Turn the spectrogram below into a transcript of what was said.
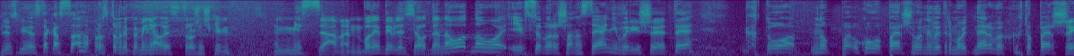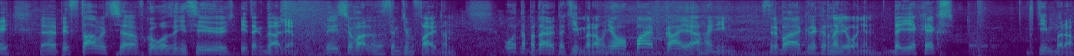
плюс-мінус така сама, просто вони помінялись трошечки місцями. Вони дивляться одне на одного, і в цьому Рошана-стоянні вирішує те, хто, ну, у кого першого не витримують нерви, хто перший е, підставиться, в кого заініціюють і так далі. Дивіться уважно за цим тімфайтом. От нападають на Тімбера. У нього пайп, Кай і Аганім. Стрибає крикер на Ліоні. Дає хекс в Тімбера.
